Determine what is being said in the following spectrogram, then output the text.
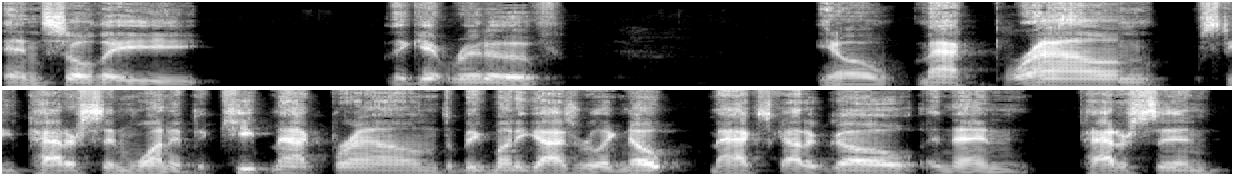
and so they they get rid of you know Mack Brown steve patterson wanted to keep Mack Brown the big money guys were like nope Mack's got to go and then patterson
